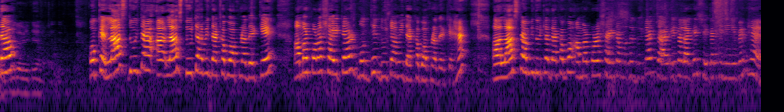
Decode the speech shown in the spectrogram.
দাও। ওকে লাস্ট দুইটা লাস্ট দুইটা আমি দেখাবো আপনাদেরকে। আমার পড়া শাড়িটার মধ্যে দুইটা আমি দেখাবো আপনাদেরকে হ্যাঁ? লাস্ট আমি দুইটা দেখাবো, আমার পরা শাড়িটার মধ্যে দুইটা, যার এটা লাগে সেটা কিনে নেবেন হ্যাঁ?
